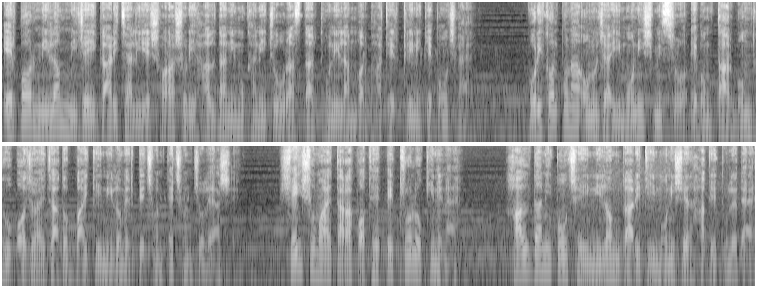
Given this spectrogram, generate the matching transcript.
এরপর নীলম নিজেই গাড়ি চালিয়ে সরাসরি হালদানি মুখানি চৌরাস্তার ধনীলাম্বর ভাটের ক্লিনিকে পৌঁছায়। পরিকল্পনা অনুযায়ী মনীষ মিশ্র এবং তার বন্ধু অজয় যাদব বাইকে নীলমের পেছন পেছন চলে আসে। সেই সময় তারা পথে পেট্রোলও কিনে নেয়। হালদানি পৌঁছেই নীলম গাড়িটি মনীষের হাতে তুলে দেয়।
